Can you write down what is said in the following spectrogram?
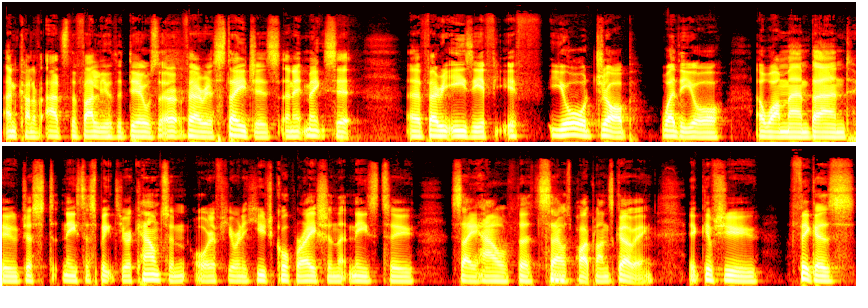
and kind of adds the value of the deals that are at various stages. And it makes it uh, very easy. If, if your job, whether you're a one man band who just needs to speak to your accountant, or if you're in a huge corporation that needs to say how the sales pipeline's going, it gives you figures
